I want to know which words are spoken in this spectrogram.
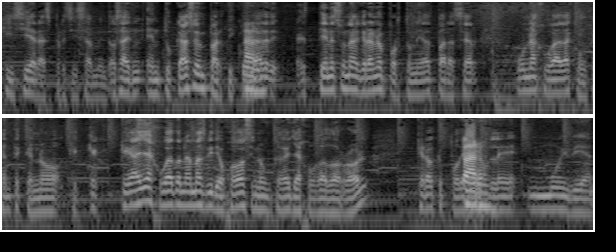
que hicieras precisamente. O sea, en, tu caso en particular, eh, tienes una gran oportunidad para hacer una jugada con gente que no. que, haya jugado nada más videojuegos y nunca haya jugado rol. Creo que podría irle muy bien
